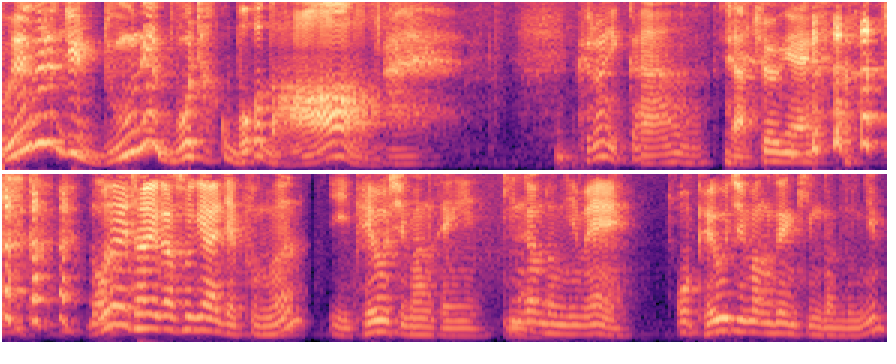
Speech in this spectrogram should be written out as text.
왜 그런지 눈에 뭐 자꾸 뭐가 나. 그러니까 야 조용해. 오늘 저희가 소개할 제품은 이 배우 지망생인 김 네. 감독님의 어 배우 지망생 김 감독님?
